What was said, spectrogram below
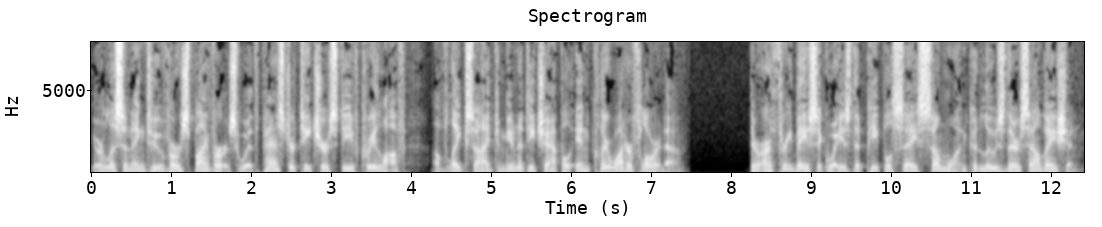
You're listening to Verse by Verse with Pastor Teacher Steve Kreloff of Lakeside Community Chapel in Clearwater, Florida. There are three basic ways that people say someone could lose their salvation.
